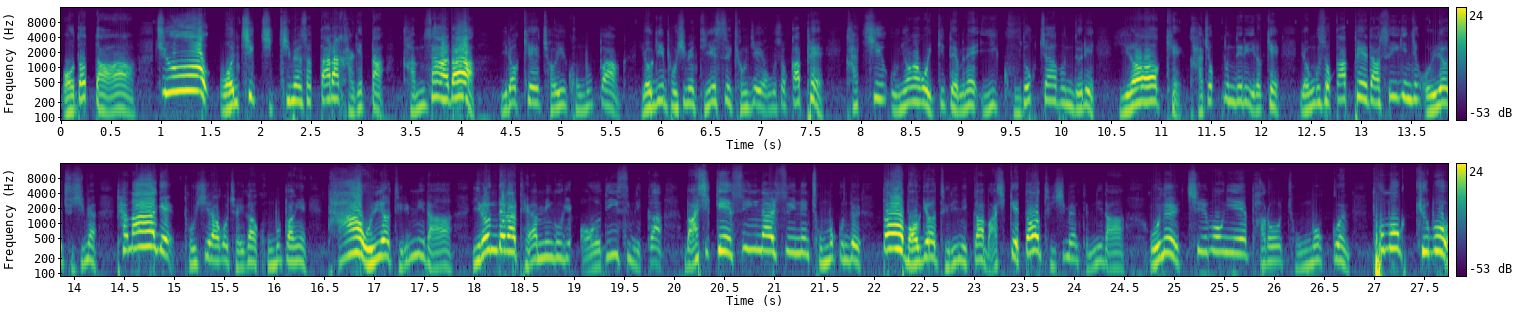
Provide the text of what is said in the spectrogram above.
얻었다. 쭉 원칙 지키면서 따라가겠다. 감사하다. 이렇게 저희 공부방 여기 보시면 DS 경제연구소 카페 같이 운영하고 있기 때문에 이 구독자분들이 이렇게 가족분들이 이렇게 연구소 카페에다 수익 인증 올려주시면 편하게 보시라고 저희가 공부방에 다 올려드립니다. 이런 데가 대한민국이 어디 있습니까? 맛있게 수익 날 수 있는 종목군들 떠 먹여 드리니까 맛있게 떠 드시면 됩니다. 오늘 칠봉이의 바로 종목군 토목큐브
